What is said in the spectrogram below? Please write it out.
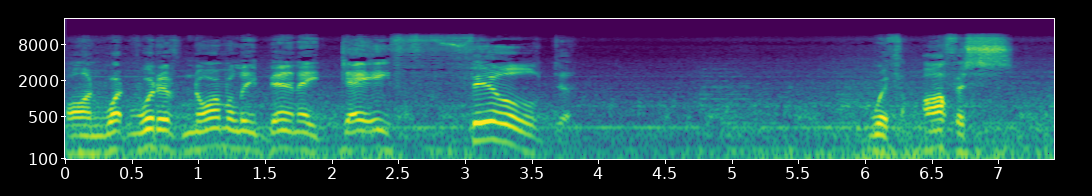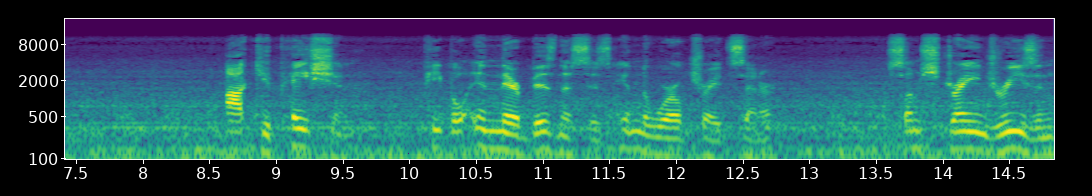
on what would have normally been a day filled with office occupation, people in their businesses in the World Trade Center. For some strange reason,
